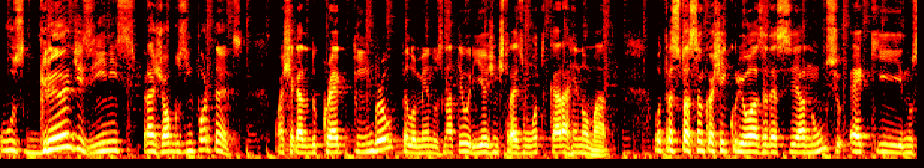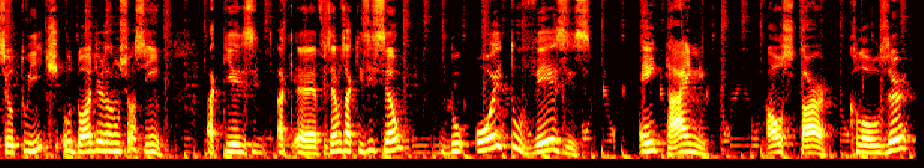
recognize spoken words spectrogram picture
os grandes innings para jogos importantes. Com a chegada do Craig Kimbrough, pelo menos na teoria, a gente traz um outro cara renomado. Outra situação que eu achei curiosa desse anúncio é que no seu tweet o Dodgers anunciou assim: aquisi, é, fizemos aquisição do oito vezes A-Time All-Star Closer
